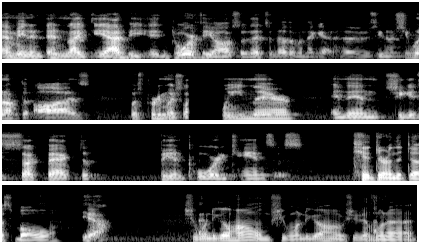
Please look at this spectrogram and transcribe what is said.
I mean, and, and like yeah, I'd be and Dorothy also. That's another one that got hosed. You know, she went off to Oz, was pretty much like queen there, and then she gets sucked back to being poor in Kansas. Kid during the Dust Bowl, Yeah, she wanted to go home. She wanted to go home. She didn't want to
